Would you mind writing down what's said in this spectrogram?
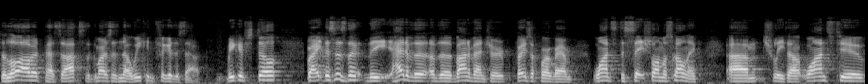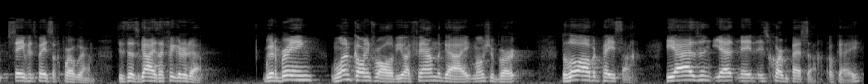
the law of it pesach." So the Gemara says, "No, we can figure this out. We can still right. This is the, the head of the of the Bonaventure Pesach program wants to say Shlomo Skolnick um, Shlita wants to save his Pesach program. He says, "Guys, I figured it out. We're going to bring one Kohen for all of you. I found the guy Moshe Burt the law of it Pesach. He hasn't yet made his korban Pesach. Okay,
